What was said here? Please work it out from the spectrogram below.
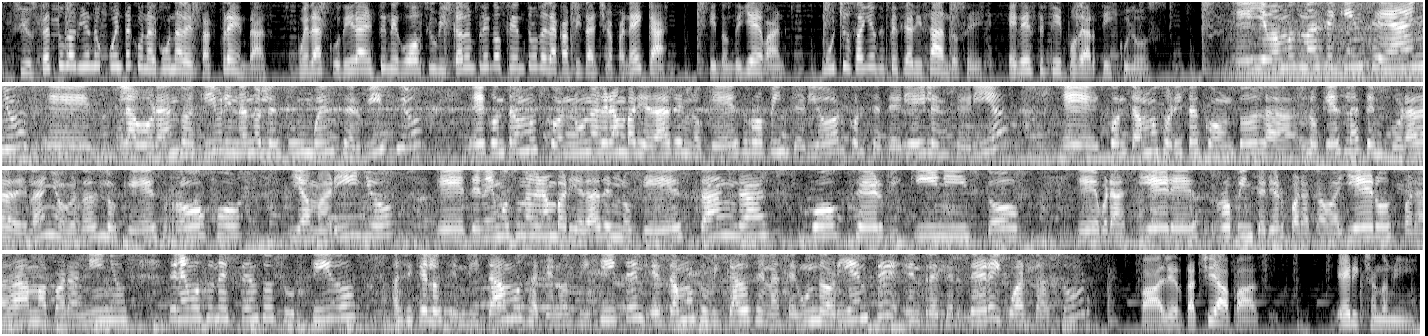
Si usted todavía no cuenta con alguna de estas prendas, puede acudir a este negocio ubicado en pleno centro de la capital chiapaneca, en donde llevan muchos años especializándose en este tipo de artículos. Eh, llevamos más de 15 años eh, laborando aquí, brindándoles un buen servicio. Eh, contamos con una gran variedad en lo que es ropa interior, corsetería y lencería. Eh, contamos ahorita con todo lo que es la temporada del año, ¿verdad? Lo que es rojo y amarillo. Eh, tenemos una gran variedad en lo que es tangas, boxer, bikinis, top, eh, brasieres, ropa interior para caballeros, para dama, para niños. Tenemos un extenso surtido, así que los invitamos a que nos visiten. Estamos ubicados en la Segunda Oriente, entre Tercera y Cuarta Sur. Alerta Chiapas, Eric Chandomí.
